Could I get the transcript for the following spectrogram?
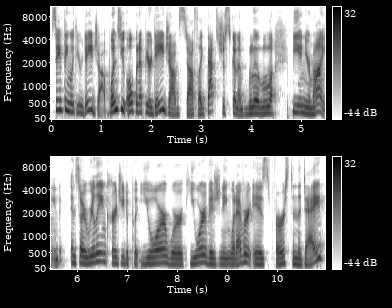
Same thing with your day job. Once you open up your day job stuff, like that's just going to blah, blah, blah, be in your mind. And so I really encourage you to put your work, your visioning, whatever it is first in the day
